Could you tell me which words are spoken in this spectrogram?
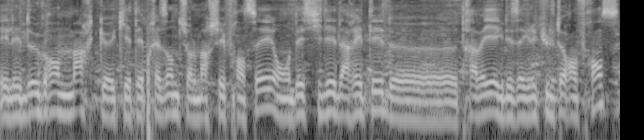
et les deux grandes marques qui étaient présentes sur le marché français ont décidé d'arrêter de travailler avec des agriculteurs en France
